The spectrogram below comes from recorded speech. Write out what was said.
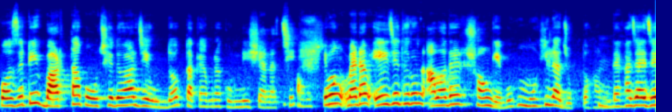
পজিটিভ বার্তা পৌঁছে দেওয়ার যে উদ্যোগ তাকে আমরা কুর্নিশ জানাচ্ছি। এবং ম্যাডাম এই যে ধরুন আমাদের সঙ্গে বহু মহিলা যুক্ত হন। দেখা যায় যে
